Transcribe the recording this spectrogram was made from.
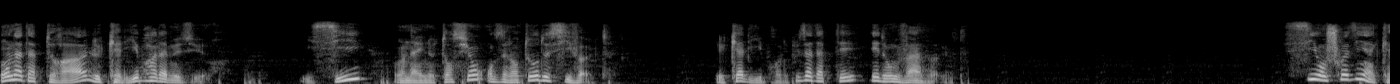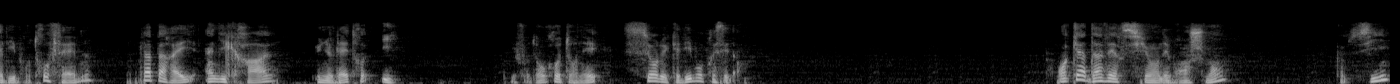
On adaptera le calibre à la mesure. Ici, on a une tension aux alentours de 6 volts. Le calibre le plus adapté est donc 20 volts. Si on choisit un calibre trop faible, l'appareil indiquera une lettre I. Il faut donc retourner sur le calibre précédent. En cas d'inversion des branchements, comme ceci,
